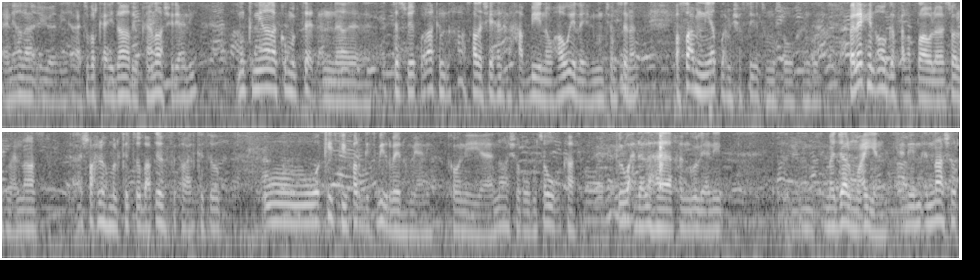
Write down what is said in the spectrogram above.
يعني أنا يعني أعتبر كإداري وكناشر يعني ممكن اني أنا أكون مبتعد عن التسويق ولكن خلاص هذا شيء إحنا حابينه وهاوينه يعني من كم سنة فصعب إني أطلع من شخصية المسوق خلينا نقول. فللحين أوقف على الطاولة أسولف مع الناس أشرح لهم الكتب أعطيهم فكرة على الكتب. وأكيد في فرق كبير بينهم يعني كوني ناشر ومسوق وكاتب كل واحدة لها خلينا نقول يعني مجال معين. يعني الناشر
